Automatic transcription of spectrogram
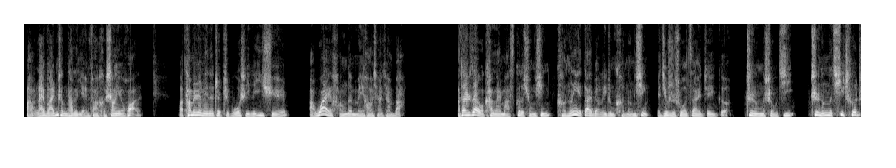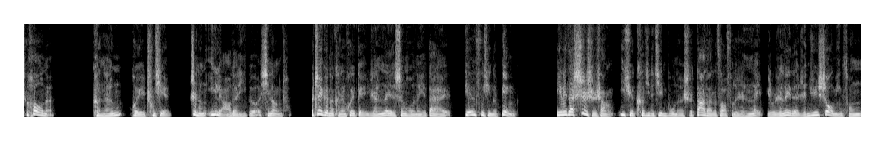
啊来完成它的研发和商业化的啊。他们认为呢，这只不过是一个医学啊外行的美好想象罢了啊。但是在我看来，马斯克的雄心可能也代表了一种可能性，也就是说，在这个智能的手机、智能的汽车之后呢，可能会出现智能医疗的一个新浪潮。这个呢，可能会给人类的生活呢也带来颠覆性的变革。因为在事实上，医学科技的进步呢，是大大的造福了人类。比如，人类的人均寿命从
